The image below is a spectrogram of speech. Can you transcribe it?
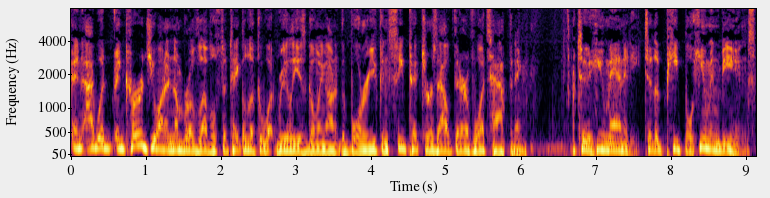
and I would encourage you on a number of levels to take a look at what really is going on at the border. You can see pictures out there of what's happening to humanity, to the people, human beings.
